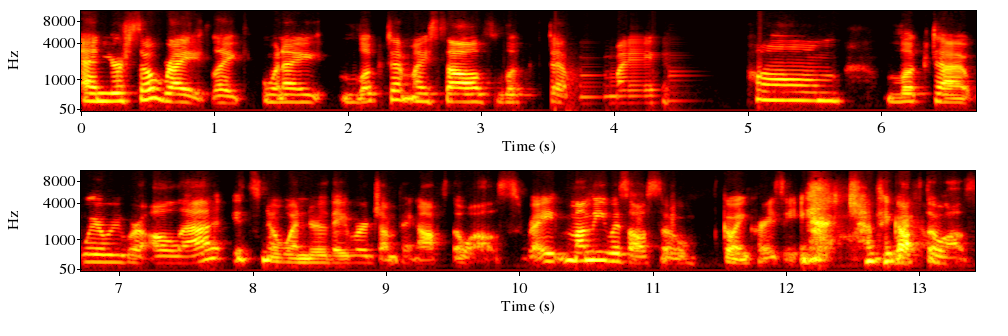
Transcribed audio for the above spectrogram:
and you're so right like when i looked at myself looked at my home looked at where we were all at it's no wonder they were jumping off the walls right mummy was also going crazy jumping right. off the walls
